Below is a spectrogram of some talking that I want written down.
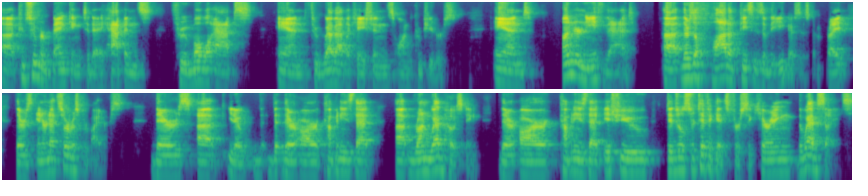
uh, consumer banking today happens through mobile apps and through web applications on computers, and underneath that, uh, there's a lot of pieces of the ecosystem, right? There's internet service providers there's, uh, you know, th- there are companies that uh, run web hosting. There are companies that issue digital certificates for securing the websites.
